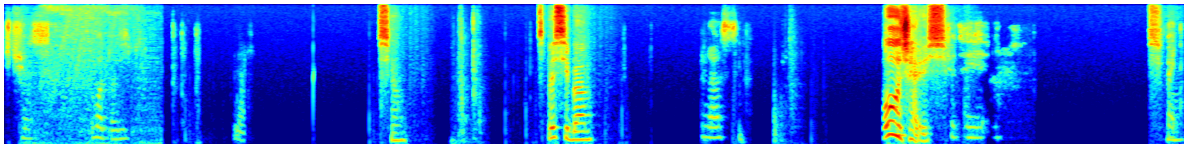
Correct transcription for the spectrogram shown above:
Сейчас. Вот он. Все. Спасибо. Раз. Улучшаюсь. Что-то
